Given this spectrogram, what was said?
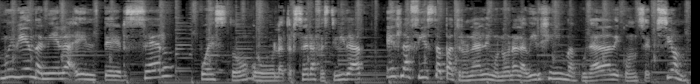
Muy bien Daniela, el tercer o la tercera festividad, es la fiesta patronal en honor a la Virgen Inmaculada de Concepción,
